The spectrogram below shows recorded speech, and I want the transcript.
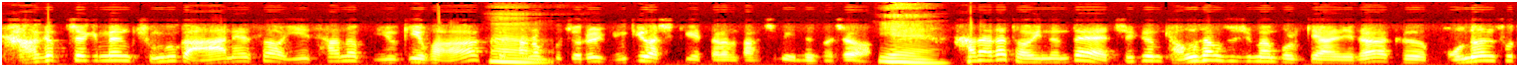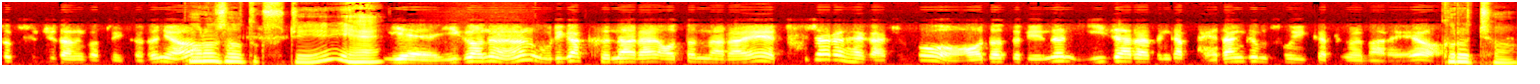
가급적이면 중국 안에서 이 산업 유기화, 그 아. 산업 구조를 유기화시키겠다는 방침이 있는 거죠. 예. 하나가 더 있는데 지금 경상수지만 볼 게 아니라 그 본원소득 수지라는 것도 있거든요. 본원소득 수지. 예. 예, 이거는 우리가 그 나라 어떤 나라에 투자를 해가지고 얻어들이는 이자라든가 배당금 소익 같은 걸 말해요. 그렇죠.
